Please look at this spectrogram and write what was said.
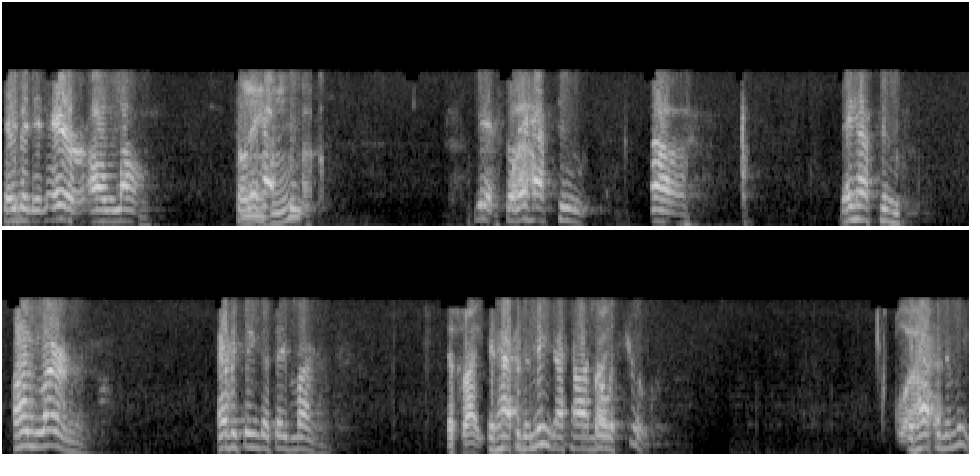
they've been in error all along. So mm-hmm. they have to mm-hmm. Yeah, so wow. they have to uh they have to unlearn everything that they've learned. That's right. It happened to me. That's how That's I know right. it's true. Wow. It happened to me.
